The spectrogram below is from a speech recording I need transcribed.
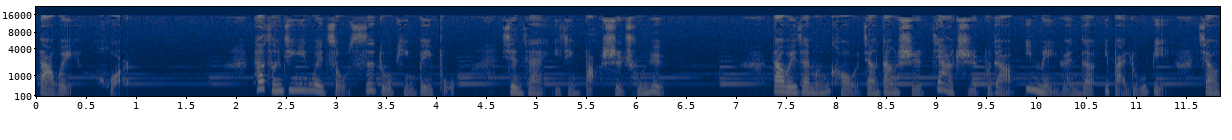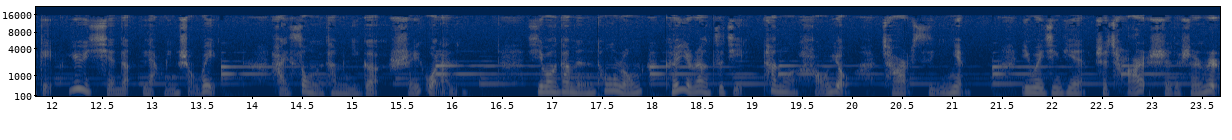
大卫·霍尔。他曾经因为走私毒品被捕，现在已经保释出狱。大卫在门口将当时价值不到一美元的一百卢比交给狱前的两名守卫。还送了他们一个水果篮，希望他们通融，可以让自己探望好友查尔斯一面，因为今天是查尔斯的生日。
